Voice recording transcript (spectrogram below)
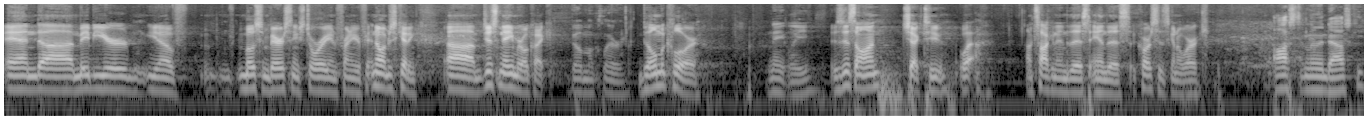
and uh, maybe your, you know, most embarrassing story in front of your. No, I'm just kidding. Um, just name real quick. Bill McClure. Bill McClure. Nate Lee. Is this on? Check two. What? I'm talking into this and this. Of course, it's going to work. Austin Lewandowski.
